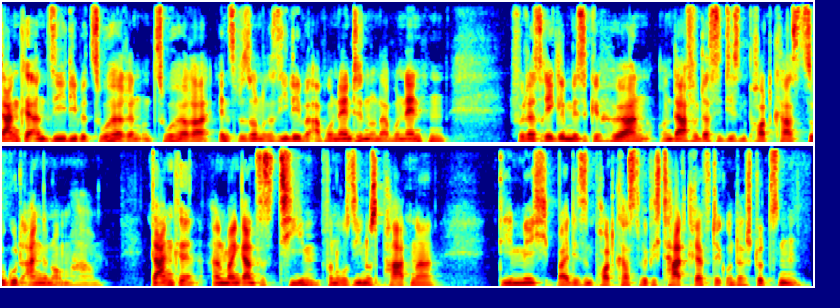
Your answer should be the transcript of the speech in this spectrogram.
Danke an Sie, liebe Zuhörerinnen und Zuhörer, insbesondere Sie, liebe Abonnentinnen und Abonnenten, für das regelmäßige Hören und dafür, dass Sie diesen Podcast so gut angenommen haben. Danke an mein ganzes Team von Rosinus Partner, die mich bei diesem Podcast wirklich tatkräftig unterstützen.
